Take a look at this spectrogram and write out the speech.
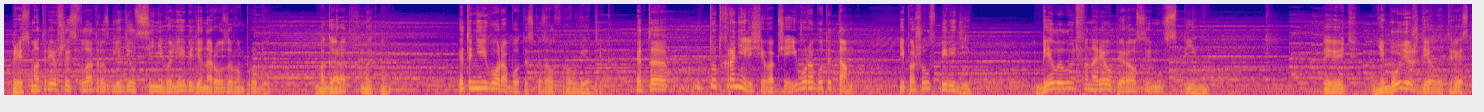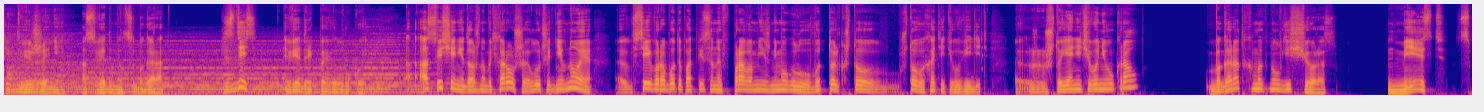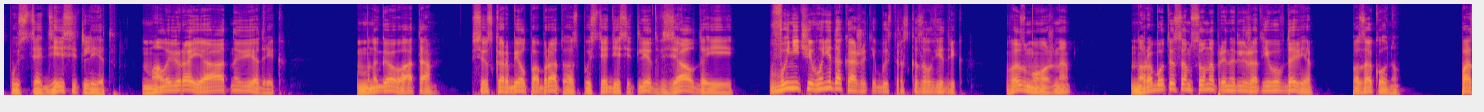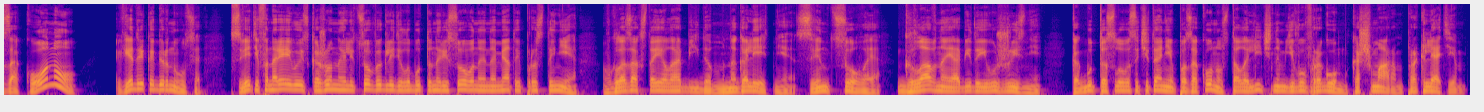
Присмотревшись, Влад разглядел синего лебедя на розовом пруду. Багарат хмыкнул. «Это не его работы», — сказал Фрол Ведрик. «Это Тут хранилище вообще, его работы там. И пошел впереди. Белый луч фонаря упирался ему в спину. «Ты ведь не будешь делать резких движений?» — осведомился Богорат. «Здесь!» — Ведрик повел рукой. «Освещение должно быть хорошее, лучше дневное. Все его работы подписаны в правом нижнем углу. Вот только что... Что вы хотите увидеть? Что я ничего не украл?» Богорат хмыкнул еще раз. «Месть спустя десять лет», Маловероятно, Ведрик. Многовато. Все скорбел по брату, а спустя десять лет взял, да и... «Вы ничего не докажете», — быстро сказал Ведрик. «Возможно. Но работы Самсона принадлежат его вдове. По закону». «По закону?» Ведрик обернулся. В свете фонаря его искаженное лицо выглядело будто нарисованное на мятой простыне. В глазах стояла обида, многолетняя, свинцовая, главная обида его жизни — как будто словосочетание «по закону» стало личным его врагом, кошмаром, проклятием.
